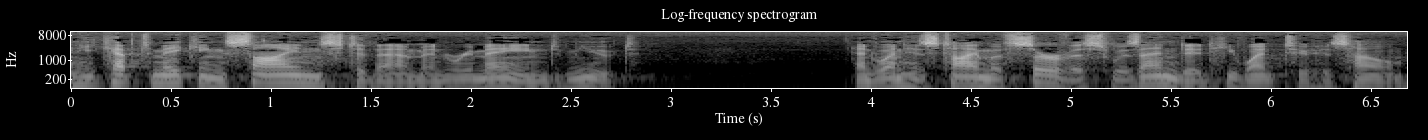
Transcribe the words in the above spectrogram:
And he kept making signs to them and remained mute. And when his time of service was ended, he went to his home.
